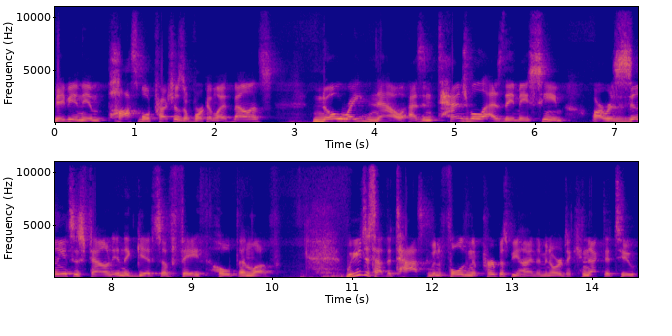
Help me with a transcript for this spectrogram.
maybe in the impossible pressures of work and life balance, know right now, as intangible as they may seem, our resilience is found in the gifts of faith, hope, and love. We just have the task of unfolding the purpose behind them in order to connect it to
